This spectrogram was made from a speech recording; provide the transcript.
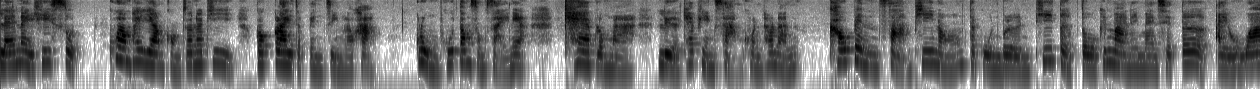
และในที่สุดความพยายามของเจ้าหน้าที่ก็ใกล้จะเป็นจริงแล้วค่ะ กลุ่มผู้ต้องสงสัยเนี่ยแคบลงมา เหลือแค่เพียง 3 คนเท่านั้น เขาเป็น 3 พี่น้องตระกูลเบิร์นที่เติบโตขึ้นมาในแมนเชสเตอร์ไอโอวา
